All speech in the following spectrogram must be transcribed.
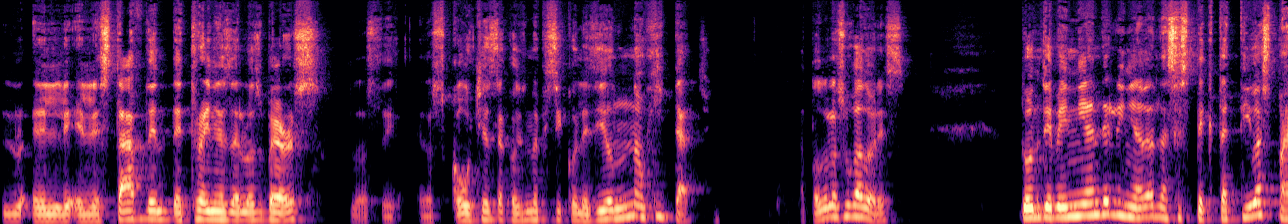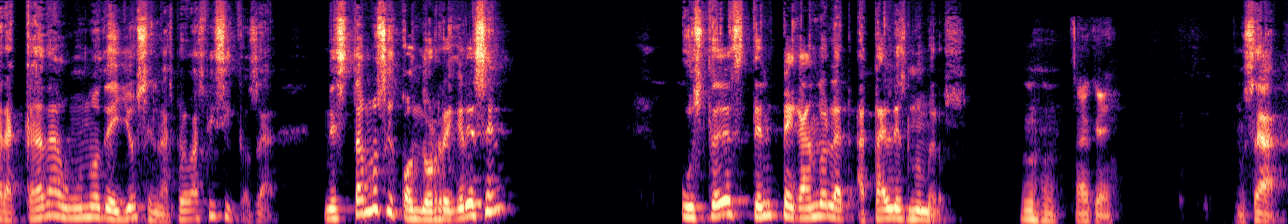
el, staff de, trainers de los Bears, los, los coaches de acondicionamiento físico, les dieron una hojita a todos los jugadores, donde venían delineadas las expectativas para cada uno de ellos en las pruebas físicas. O sea, necesitamos que cuando regresen, ustedes estén pegándole a, tales números. ok. O sea,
